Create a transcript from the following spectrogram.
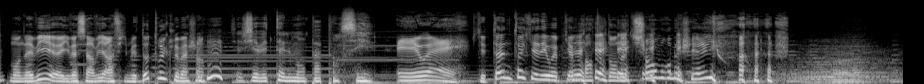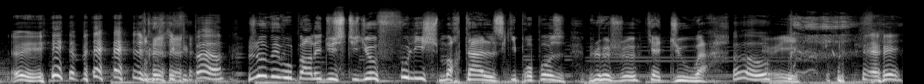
À mon avis, euh, il va servir à filmer d'autres trucs, le machin. J'y avais tellement pas pensé. Et ouais. Tu t'étonnes, toi, qu'il y a des webcams partout dans notre chambre, ma chérie Oui. je ne justifie pas. hein. Je vais vous parler du studio Foolish Mortals qui propose le jeu Kajuwa. Oh, oh. Oui. Ah ouais.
